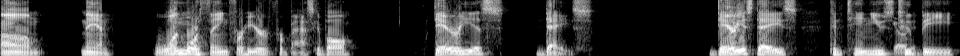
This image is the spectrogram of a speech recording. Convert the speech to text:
Um, man, one more thing for here for basketball. Darius Days. Darius Days continues to be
